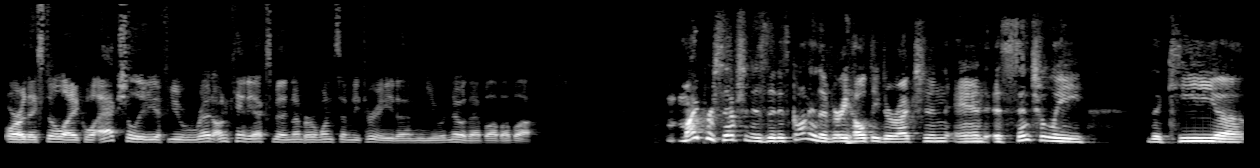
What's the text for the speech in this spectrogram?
Or are they still like, well, actually, if you read Uncanny X Men number 173, then you would know that, blah, blah, blah. my perception is that it's gone in a very healthy direction, and essentially, the key uh,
